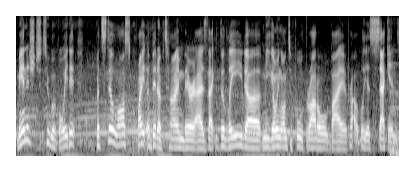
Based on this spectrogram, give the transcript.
managed to avoid it, but still lost quite a bit of time there as that delayed uh, me going on to full throttle by probably a second.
